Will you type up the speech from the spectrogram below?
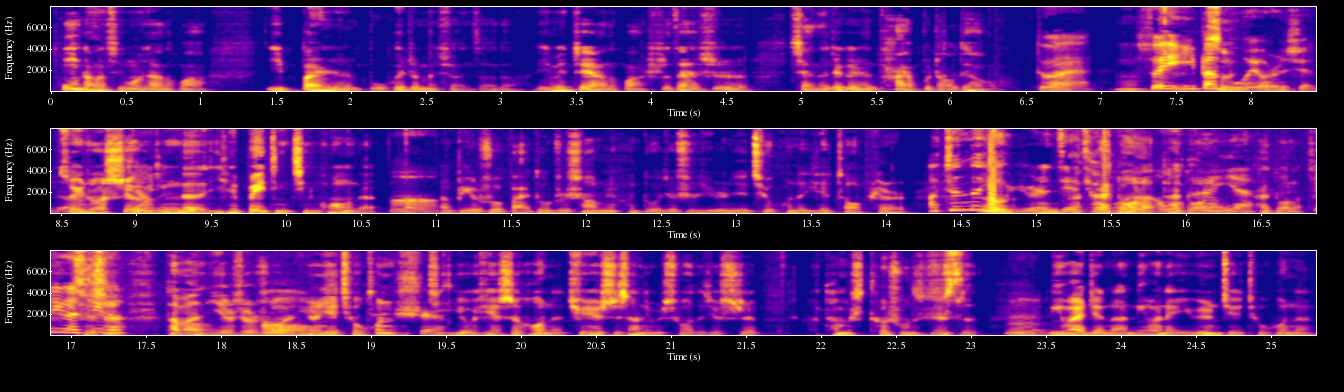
通常情况下的话，一般人不会这么选择的，因为这样的话实在是显得这个人太不着调了。对，嗯所以一般不会有人选择。所以说是有一定的一些背景情况的。嗯啊，比如说百度这上面很多就是愚人节求婚的一些照片儿，啊，真的有愚人节太多了，太多了，太多了。这个这个他们也就是说，哦愚人节求婚是有些时候呢，确确实像你们说的，就是他们是特殊的日子。嗯另外一点呢，另外呢，愚人节求婚呢，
